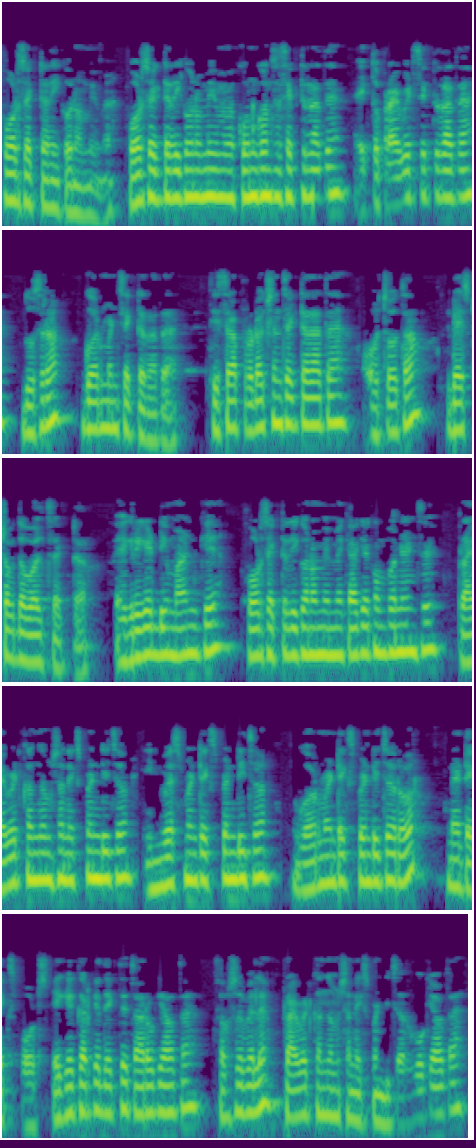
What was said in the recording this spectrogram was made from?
फोर सेक्टर इकोनॉमी में। फोर सेक्टर इकोनॉमी में कौन कौन से सेक्टर आते हैं? एक तो प्राइवेट सेक्टर आता है, दूसरा गवर्नमेंट सेक्टर आता है, तीसरा प्रोडक्शन सेक्टर आता है, और चौथा rest of the world sector aggregate demand के फोर सेक्टर इकोनॉमी में क्या क्या कंपोनेंट्स है? Private consumption expenditure investment expenditure government expenditure और नेट एक्सपोर्ट्स एक एक करके देखते चारों क्या होता है। सबसे पहले प्राइवेट कंजम्पशन एक्सपेंडिचर वो क्या होता है?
